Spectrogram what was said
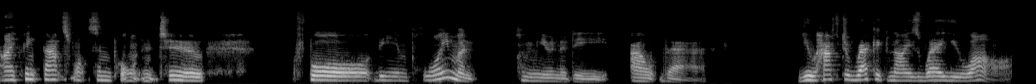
I think that's what's important too for the employment community out there. You have to recognize where you are.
